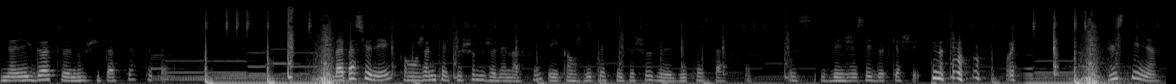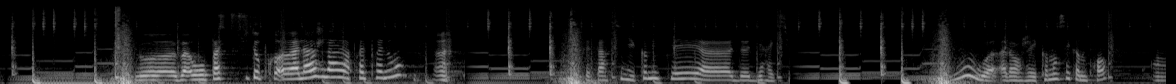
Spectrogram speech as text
Une anecdote dont je suis pas fière peut-être bah, passionnée. Quand j'aime quelque chose, je l'aime à fond. Et quand je déteste quelque chose, je le déteste à fond aussi. Mais j'essaie de le cacher. Justine. Euh, bah, on passe tout de suite à l'âge là, après le prénom? Je fais partie du comité euh, de direction. Ouh, alors j'ai commencé comme prof en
